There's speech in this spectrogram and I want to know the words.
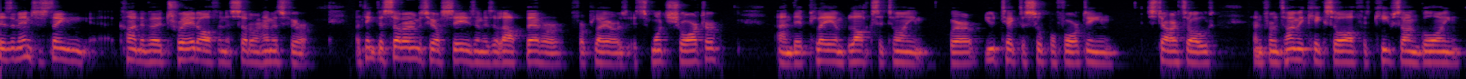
there's an interesting kind of a trade off in the southern hemisphere. I think the southern hemisphere season is a lot better for players. It's much shorter, and they play in blocks of time. Where you take the Super 14 starts out, and from the time it kicks off, it keeps on going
